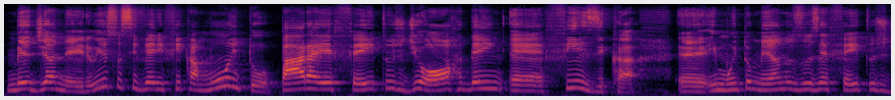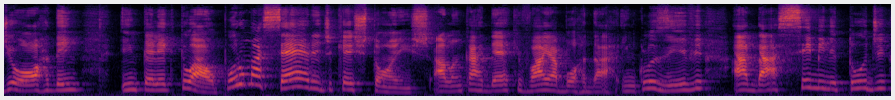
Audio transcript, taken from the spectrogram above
medianeiro. Isso se verifica muito para efeitos de ordem é, física é, e muito menos os efeitos de ordem intelectual. Por uma série de questões, Allan Kardec vai abordar, inclusive, a da similitude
